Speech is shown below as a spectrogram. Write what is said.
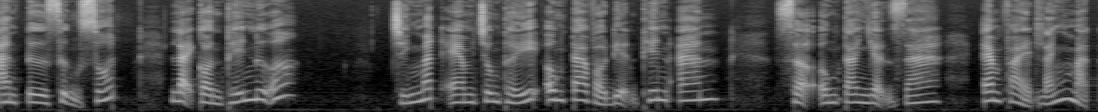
An Tư sửng sốt, lại còn thế nữa. Chính mắt em trông thấy ông ta vào điện Thiên An, sợ ông ta nhận ra em phải lánh mặt.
